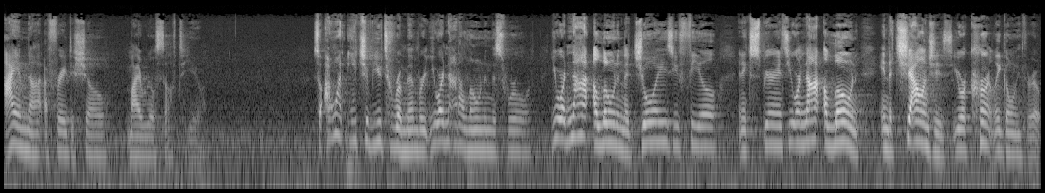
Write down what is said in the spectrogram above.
I am not afraid to show my real self to you. So I want each of you to remember you are not alone in this world. You are not alone in the joys you feel and experience. You are not alone in the challenges you are currently going through.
